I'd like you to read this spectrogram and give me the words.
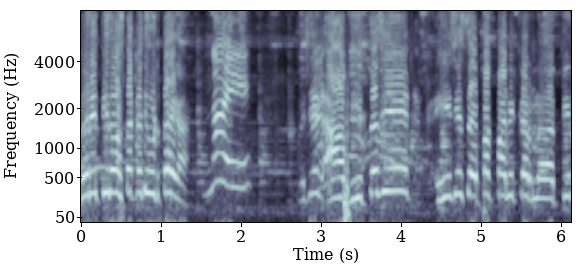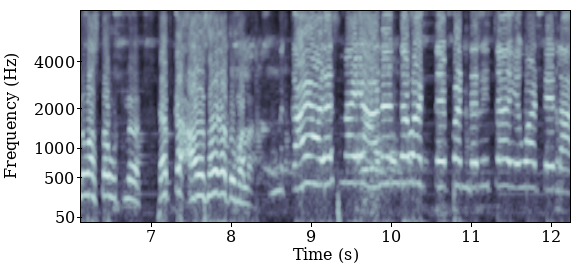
घरी तीन वाजता कधी उठताय का? नाही. म्हणजे आ- इथं जे हे जे स्वयंपाक पाणी करणं तीन वाजता उठणं ह्यात काय आळस आहे का तुम्हाला? न- काय आळस नाही आनंद वाटतंय पंढरीच्या हे वाटेला.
